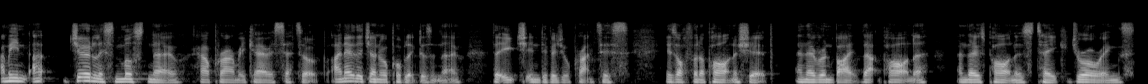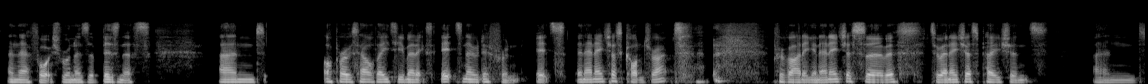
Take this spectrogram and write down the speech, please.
I mean, uh, journalists must know how primary care is set up. I know the general public doesn't know that each individual practice is often a partnership and they're run by that partner, and those partners take drawings, and therefore it's run as a business. And Operose Health AT Medics, it's no different. It's an NHS contract providing an NHS service to NHS patients and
